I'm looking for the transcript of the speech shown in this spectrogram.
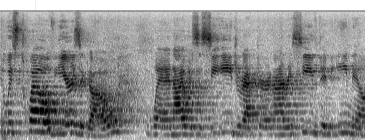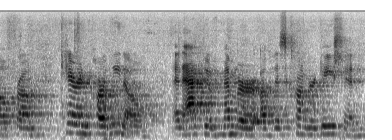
It was 12 years ago when I was a CE director and I received an email from Karen Carlino, an active member of this congregation,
